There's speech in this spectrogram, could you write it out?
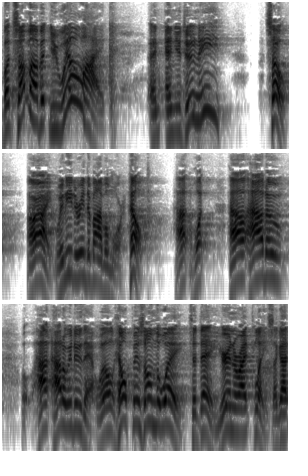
But some of it you will like. And, and you do need. So, all right, we need to read the Bible more. Help. How, what, how, how do, how, how do we do that? Well, help is on the way today. You're in the right place. I got,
